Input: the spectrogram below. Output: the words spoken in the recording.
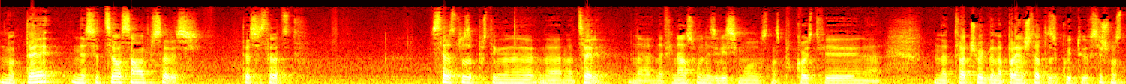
но те не са цел само по себе си. Те са средство. Средство за постигане на, на, на цели, на, на финансова независимост, на спокойствие, на, на това човек да направи нещата, за които всъщност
